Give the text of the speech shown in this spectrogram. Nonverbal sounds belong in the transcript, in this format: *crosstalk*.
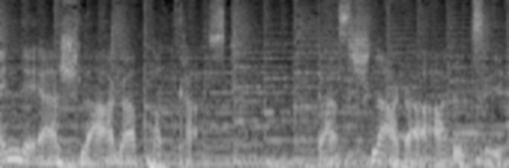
NDR Schlager Podcast. Das Schlager ABC.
